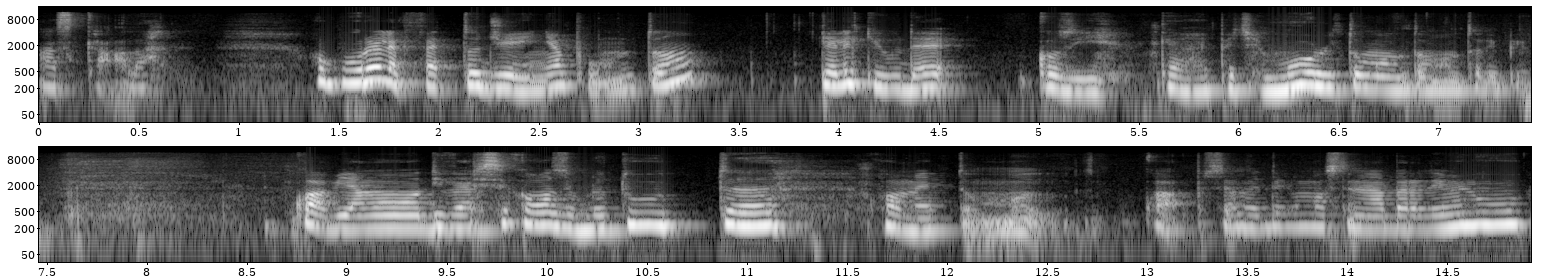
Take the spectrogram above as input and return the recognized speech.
a scala. Oppure l'effetto genio, appunto, che le chiude così, che a me piace molto molto molto di più. qua abbiamo diverse cose, Bluetooth, qua metto, qua possiamo vedere mostra nella barra di menu,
